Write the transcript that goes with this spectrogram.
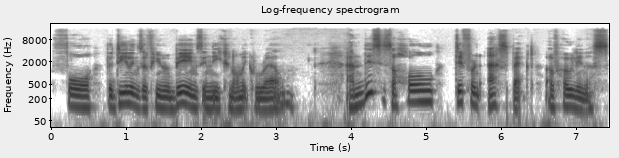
for the dealings of human beings in the economic realm. And this is a whole different aspect of holiness,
